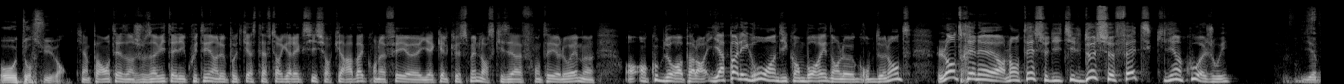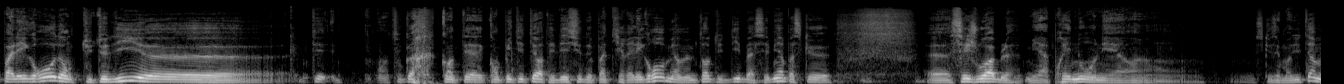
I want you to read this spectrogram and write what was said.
au tour suivant. Tiens, parenthèse, hein, je vous invite à l'écouter, hein, le podcast After Galaxy sur Karabakh qu'on a fait euh, il y a quelques semaines lorsqu'ils avaient affronté l'OM en, Coupe d'Europe. Alors, il n'y a pas les gros, hein, dit Camboré dans le groupe de Nantes. L'entraîneur nantais se dit-il de ce fait qu'il y a un coup à jouer? Il n'y a pas les gros, donc tu te dis... en tout cas, quand tu es compétiteur, tu es déçu de ne pas tirer les gros, mais en même temps, tu te dis, bah, c'est bien parce que euh, c'est jouable. Mais après, nous, on est. excusez-moi du terme,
